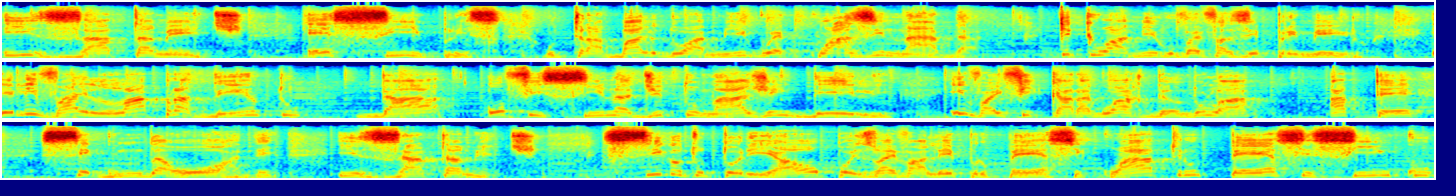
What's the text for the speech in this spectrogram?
Exatamente. É simples. O trabalho do amigo é quase nada. O que, que o amigo vai fazer primeiro? Ele vai lá para dentro da oficina de tunagem dele e vai ficar aguardando lá até segunda ordem. Exatamente. Siga o tutorial, pois vai valer para o PS4, PS5,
